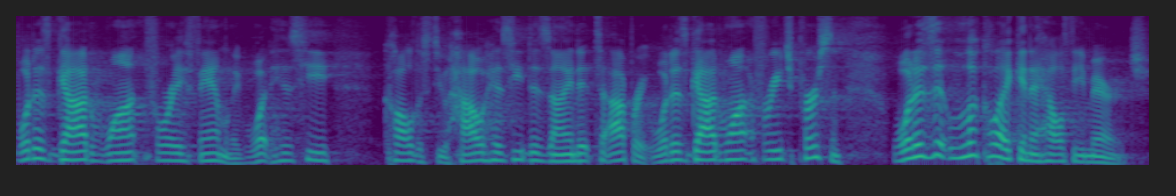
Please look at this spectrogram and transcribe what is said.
what does God want for a family? What has He called us to? How has He designed it to operate? What does God want for each person? What does it look like in a healthy marriage?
